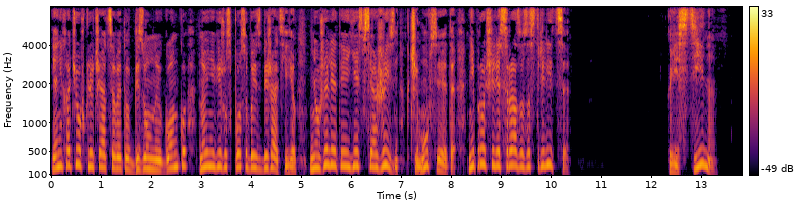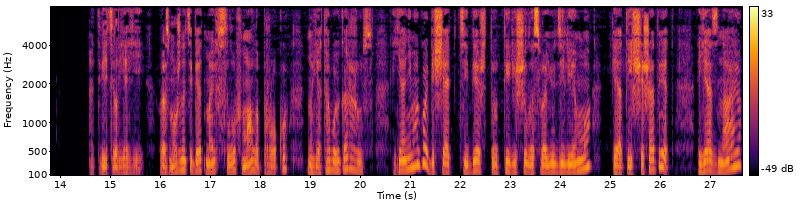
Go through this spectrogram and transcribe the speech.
Я не хочу включаться в эту безумную гонку, но и не вижу способа избежать ее. Неужели это и есть вся жизнь? К чему все это? Не проще ли сразу застрелиться?» «Кристина?» — ответил я ей — Возможно, тебе от моих слов мало проку, но я тобой горжусь. Я не могу обещать тебе, что ты решила свою дилемму и отыщешь ответ. Я знаю,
